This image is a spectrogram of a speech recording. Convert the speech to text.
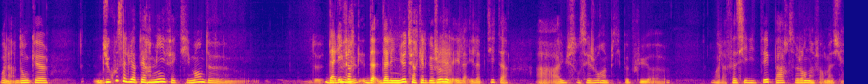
Voilà. Donc, du coup, ça lui a permis effectivement de D'aller mieux. d'a- d'aller mieux, de faire quelque chose. Mm. Et, la, et la petite a, a- a eu son séjour un petit peu plus voilà, facilité par ce genre d'informations.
